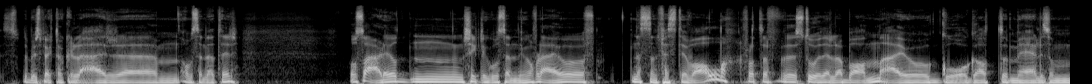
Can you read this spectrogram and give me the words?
Det blir spektakulære eh, omstendigheter. Og så er det jo en skikkelig god stemning, for det er jo nesten en festival. Da. For store deler av banen er jo gågate med liksom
